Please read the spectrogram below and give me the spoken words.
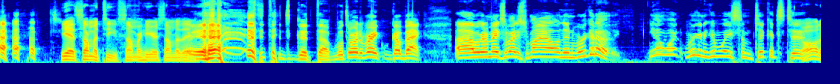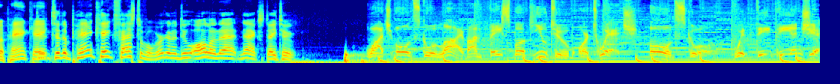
he, he had some are teeth. Some are here, some are there. Yeah, it's good stuff. We'll throw it a break. We'll come back. Uh, we're gonna make somebody smile, and then we're gonna, you know what? We're gonna give away some tickets to Oh, the to, pancake. to the Pancake Festival. We're gonna do all of that next. Stay tuned. Watch Old School live on Facebook, YouTube, or Twitch. Old School with DP and J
